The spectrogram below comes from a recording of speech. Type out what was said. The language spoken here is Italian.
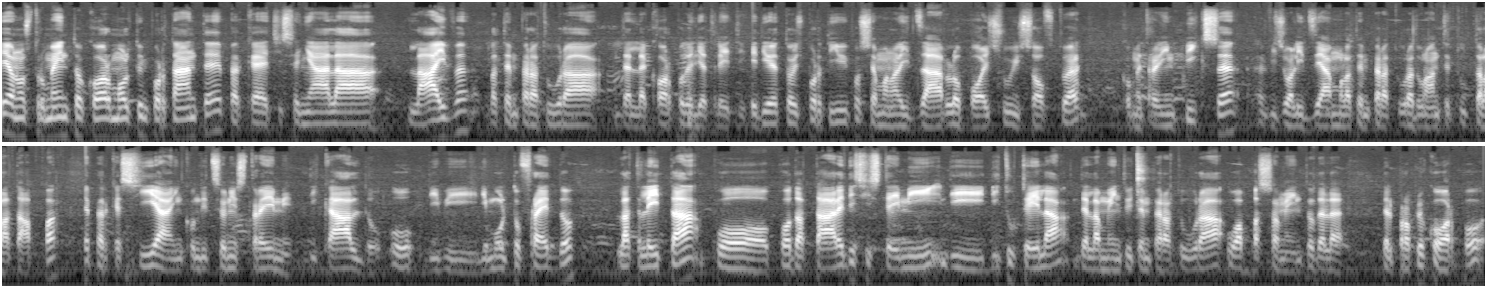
Sì, è uno strumento core molto importante perché ci segnala live la temperatura del corpo degli atleti. I direttori sportivi possiamo analizzarlo poi sui software come Training Peaks, visualizziamo la temperatura durante tutta la tappa perché sia in condizioni estreme di caldo o di, di molto freddo l'atleta può, può, adattare dei sistemi di, di tutela dell'aumento di temperatura o abbassamento del, del proprio corpo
